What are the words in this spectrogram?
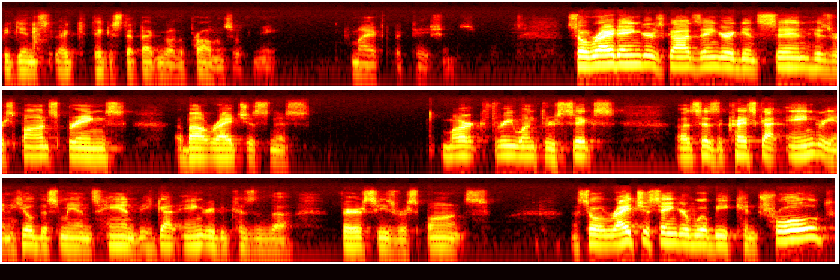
Begins, I take a step back and go, the problem's with me, my expectations. So right anger is God's anger against sin. His response brings about righteousness. Mark 3, 1 through 6 uh, says that Christ got angry and healed this man's hand, but he got angry because of the Pharisees' response. So righteous anger will be controlled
